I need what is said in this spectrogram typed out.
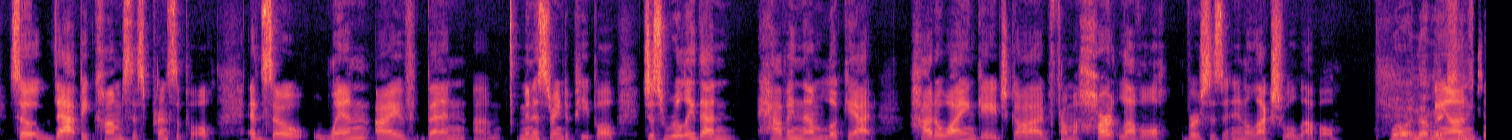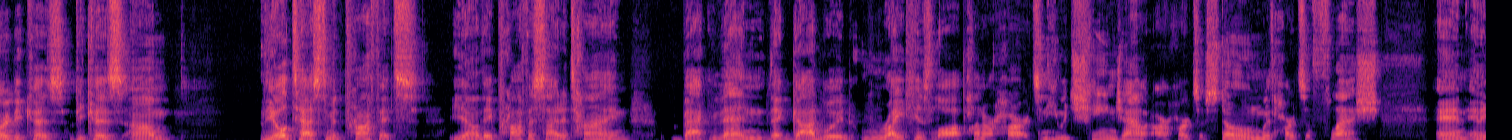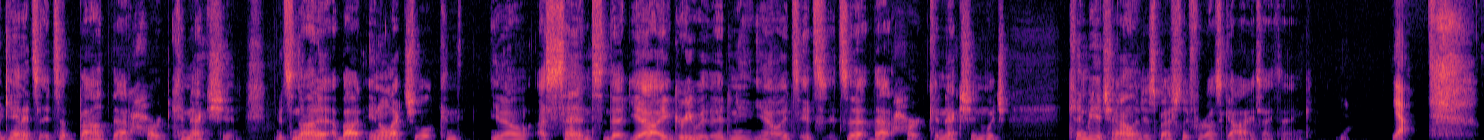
So that becomes this principle. And so when I've been um, ministering to people, just really then having them look at how do I engage God from a heart level versus an intellectual level? Well, and that makes And- sense, Lori, because because um, the Old Testament prophets, you know, they prophesied a time back then that God would write His law upon our hearts, and He would change out our hearts of stone with hearts of flesh. And and again, it's it's about that heart connection. It's not about intellectual, con, you know, assent that yeah, I agree with it, and he- you know, it's it's it's a, that heart connection which can be a challenge, especially for us guys. I think. Yeah.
